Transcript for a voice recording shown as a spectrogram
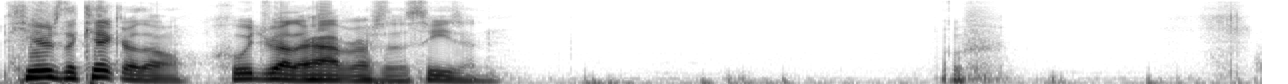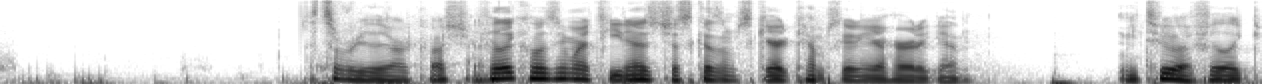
Here's the kicker though. Who would you rather have the rest of the season? Oof. That's a really hard question. I feel like Jose Martinez just because I'm scared Kemp's gonna get hurt again. Me too. I feel like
